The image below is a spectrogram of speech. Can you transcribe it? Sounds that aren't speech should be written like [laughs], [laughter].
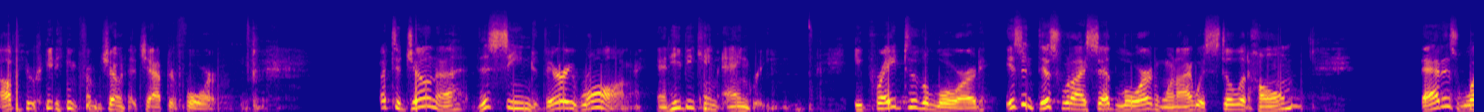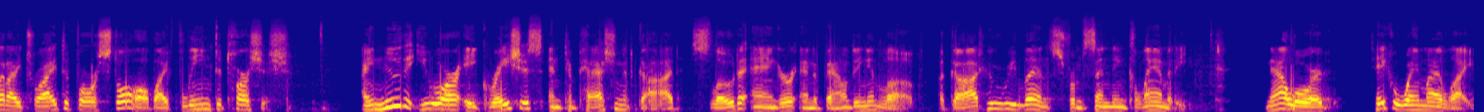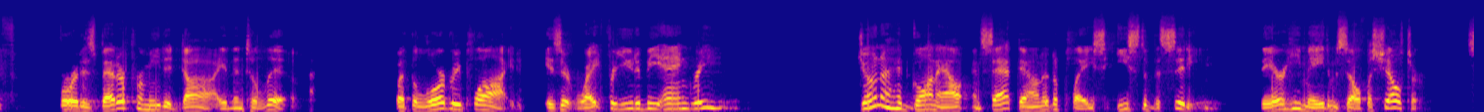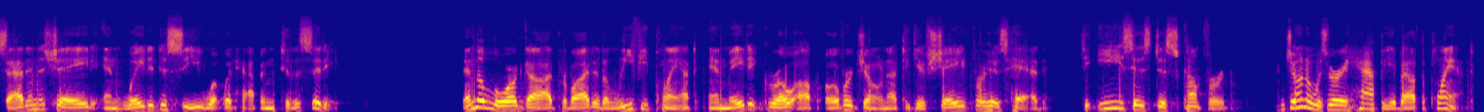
I'll be [laughs] reading from Jonah chapter 4. But to Jonah, this seemed very wrong, and he became angry. He prayed to the Lord, Isn't this what I said, Lord, when I was still at home? That is what I tried to forestall by fleeing to Tarshish. I knew that you are a gracious and compassionate God, slow to anger and abounding in love, a God who relents from sending calamity. Now, Lord, take away my life, for it is better for me to die than to live. But the Lord replied, Is it right for you to be angry? Jonah had gone out and sat down at a place east of the city. There he made himself a shelter, sat in the shade, and waited to see what would happen to the city. Then the Lord God provided a leafy plant and made it grow up over Jonah to give shade for his head, to ease his discomfort. And Jonah was very happy about the plant.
